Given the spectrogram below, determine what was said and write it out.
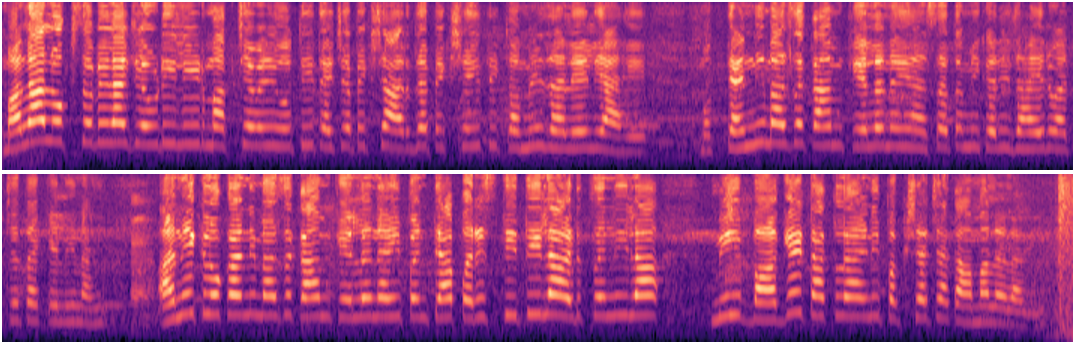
मला लोकसभेला जेवढी लीड मागच्या वेळी होती त्याच्यापेक्षा अर्ध्यापेक्षाही ती कमी झालेली आहे. मग त्यांनी माझं काम केलं नाही असं तर मी कधी जाहीर वाच्यता केली नाही. अनेक लोकांनी माझं काम केलं नाही पण त्या परिस्थितीला अडचणीला मी बागे टाकलं आणि पक्षाच्या कामाला लागले.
